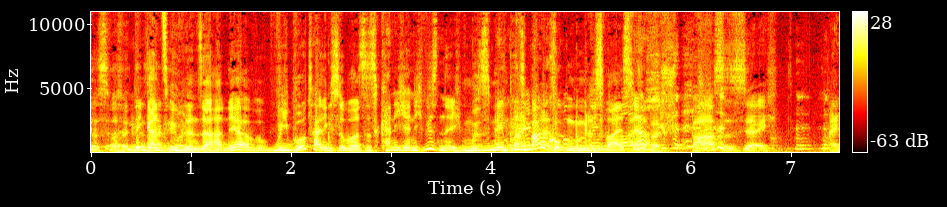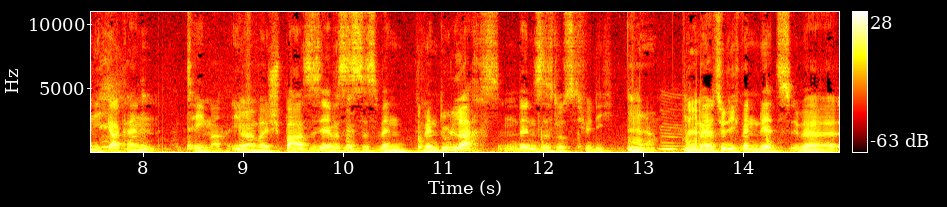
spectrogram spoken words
Das, den ganz üblen wollen. Sachen. Ja, wie beurteile ich sowas? Das kann ich ja nicht wissen. Ich muss es mir im Ich meine, Prinzip also- angucken, damit ich es weiß. Also Ja. bei Spaß ist ja echt eigentlich gar kein Thema. Ich meine, weil Spaß ist ja, was ist das, wenn, wenn du lachst, dann ist das lustig für dich. Ja. Ich meine, natürlich, wenn du jetzt über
